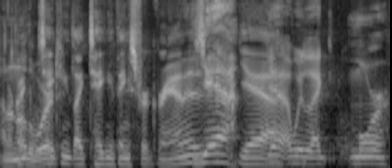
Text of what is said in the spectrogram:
I don't know the word. Taking like taking things for granted. yeah, yeah, yeah. Are we like more?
